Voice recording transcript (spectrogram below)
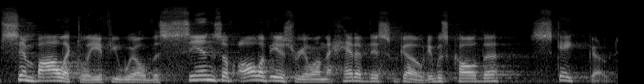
symbolically, if you will, the sins of all of Israel on the head of this goat. It was called the scapegoat.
